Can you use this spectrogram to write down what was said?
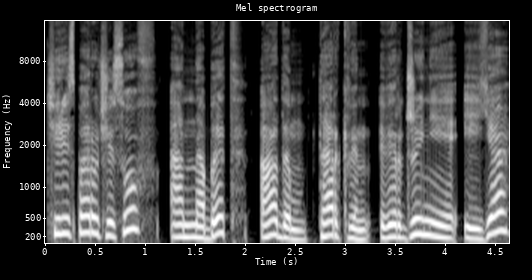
Через пару часов Анна Бет, Адам, Тарквин, Вирджиния и я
